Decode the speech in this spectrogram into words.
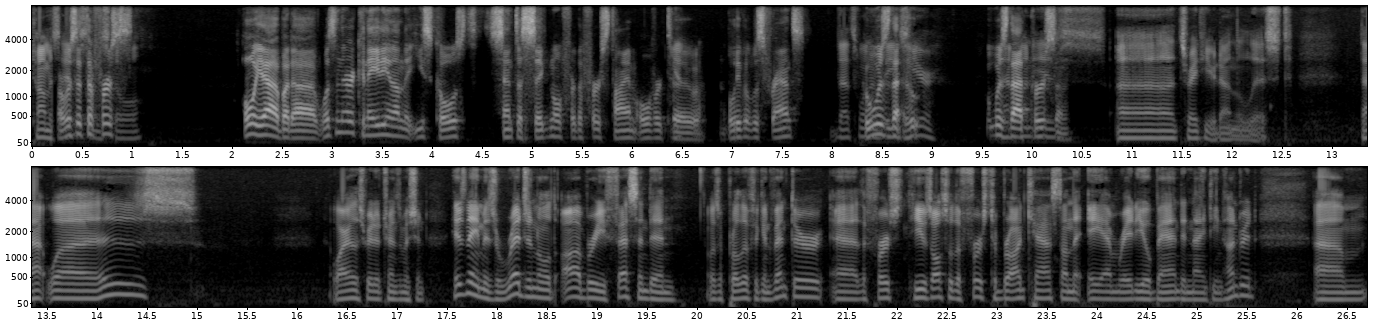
Thomas. Or was it the first- stole. Oh yeah, but uh, wasn't there a Canadian on the East Coast sent a signal for the first time over to I believe it was France? That's Who was that- who- here. Who was that, person? is, uh, it's right here down the list. That was wireless radio transmission. His name is Reginald Aubrey Fessenden. Was a prolific inventor. Uh, the first, he was also the first to broadcast on the AM radio band in 1900. Um,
